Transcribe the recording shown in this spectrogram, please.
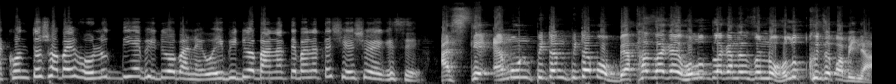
এখন তো সবাই হলুদ দিয়ে ভিডিও বানায় ওই ভিডিও বানাতে বানাতে শেষ হয়ে গেছে। আজকে এমন পিটান পিটাবো ব্যথা জায়গায় হলুদ লাগানোর জন্য হলুদ খুঁজে পাবি না।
